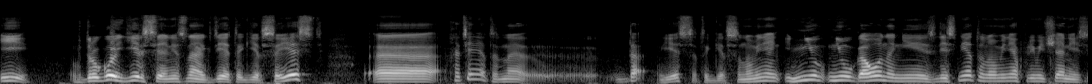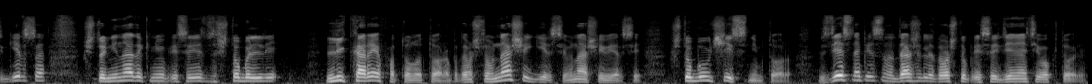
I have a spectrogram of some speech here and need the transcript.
И в другой гирсе, я не знаю, где эта гирса есть, э, хотя нет, она, да, есть эта гирса, но у меня ни, ни у Гаона, ни здесь нету, но у меня в примечании есть гирса, что не надо к нему присоединиться, чтобы ли, ликарефа Тола Тора, потому что в нашей гирсе, в нашей версии, чтобы учить с ним Тору. Здесь написано даже для того, чтобы присоединять его к Торе.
